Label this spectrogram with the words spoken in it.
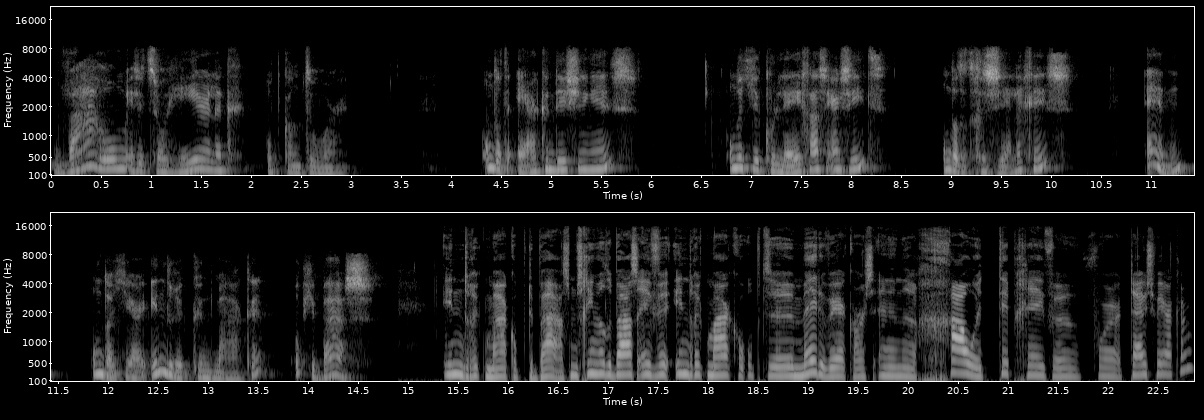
Waarom is het zo heerlijk op kantoor? Omdat er airconditioning is? Omdat je je collega's er ziet? Omdat het gezellig is? En omdat je er indruk kunt maken op je baas. Indruk maken op de baas. Misschien wil de baas even indruk maken op de medewerkers en een gouden tip geven voor thuiswerken.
